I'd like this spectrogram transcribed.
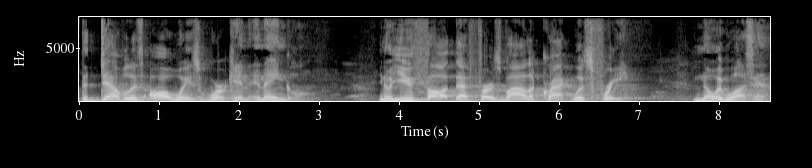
The devil is always working an angle. You know, you thought that first vial of crack was free. No, it wasn't.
